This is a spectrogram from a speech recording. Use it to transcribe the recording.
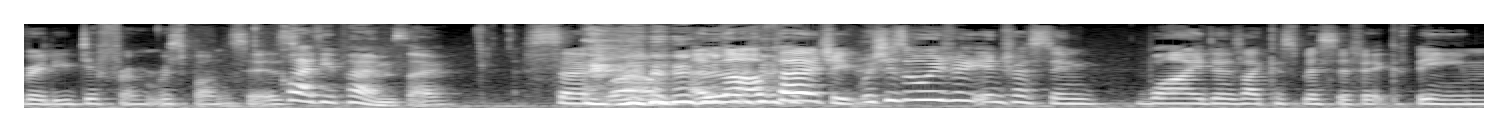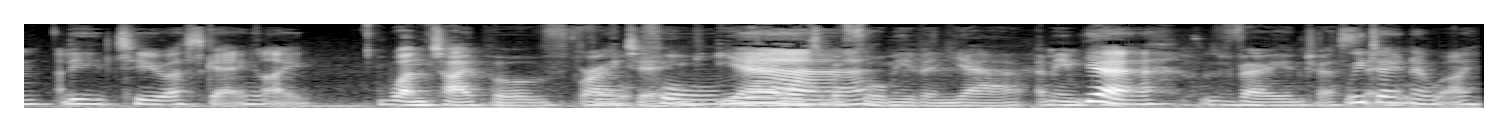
really different responses. Quite a few poems though. So well, a lot of poetry, which is always really interesting. Why does like a specific theme lead to us getting like One type of writing. form, Yeah, one yeah. type of form even, yeah. I mean Yeah. it was very interesting. we don't know why.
